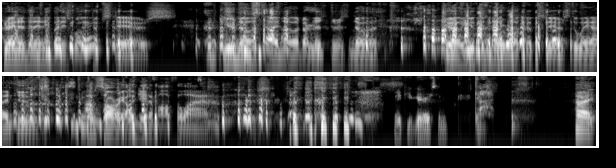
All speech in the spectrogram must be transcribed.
greater than anybody's walked upstairs. You know it, I know it, our listeners know it. Joe, you can never walk upstairs the way I do. I'm sorry, I'll get him off the line. Thank you, Garrison. God. All right.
